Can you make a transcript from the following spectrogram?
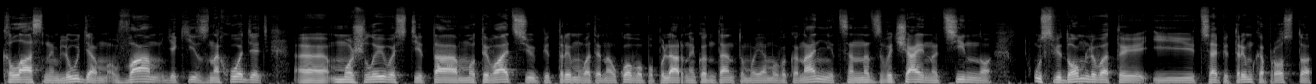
класним людям, вам, які знаходять е, можливості та мотивацію підтримувати науково-популярний контент у моєму виконанні. Це надзвичайно цінно. Усвідомлювати, і ця підтримка просто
